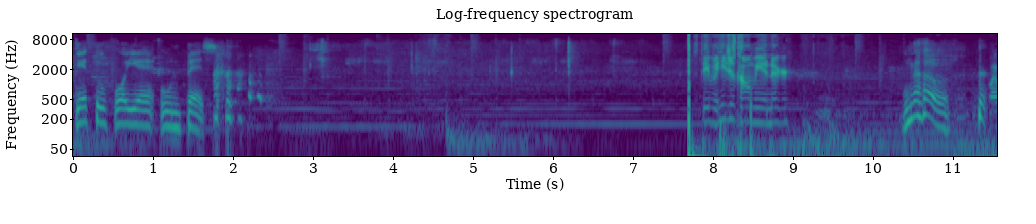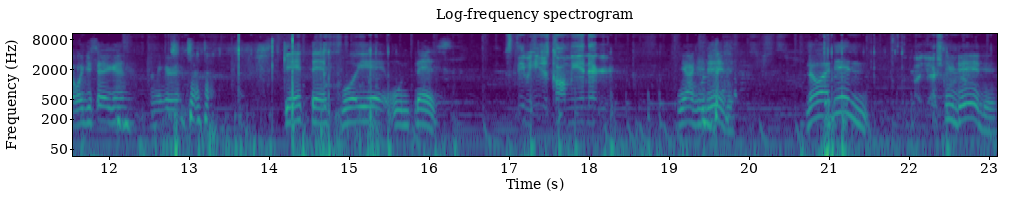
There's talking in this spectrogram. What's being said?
Que tu folle un pez. Steven, he just called me a nigger. no. Wait, what'd you say again? Let me hear it. que te folle un pez. Steven, he just called me a nigger. Yeah, he did. No, I didn't. Oh, you yes, you did.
